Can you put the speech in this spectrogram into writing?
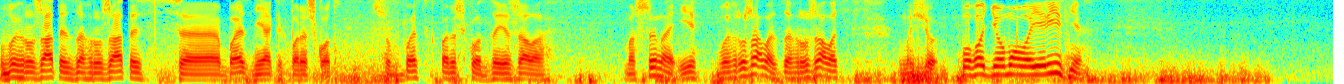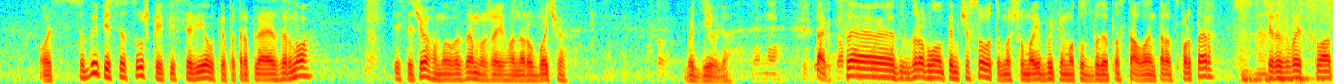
вигружатись, загружатись е, без ніяких перешкод. Щоб без перешкод заїжджала машина і вигружалась, загружалась, тому що погодні умови є різні. Ось сюди після сушки і після вілки потрапляє зерно, після чого ми веземо вже його на робочу будівлю. Воно Так, це зроблено тимчасово, тому що в майбутньому тут буде поставлений транспортер через весь склад.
